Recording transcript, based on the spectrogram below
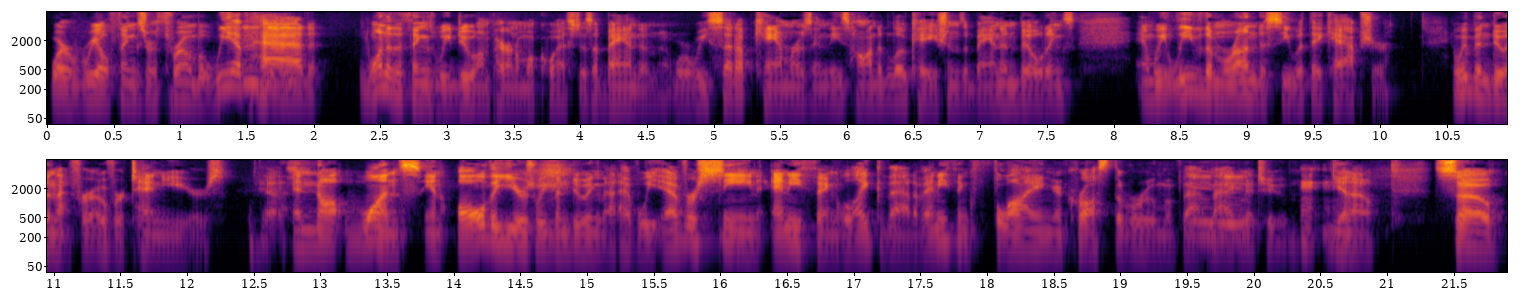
where real things are thrown, but we have Mhm. had one of the things we do on Paranormal Quest is abandonment, where we set up cameras in these haunted locations, abandoned buildings, and we leave them run to see what they capture. And we've been doing that for over 10 years. Yes. And not once in all the years we've been doing that have we ever seen anything like that, of anything flying across the room of that Mhm. magnitude, Mm-mm. you know? So,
